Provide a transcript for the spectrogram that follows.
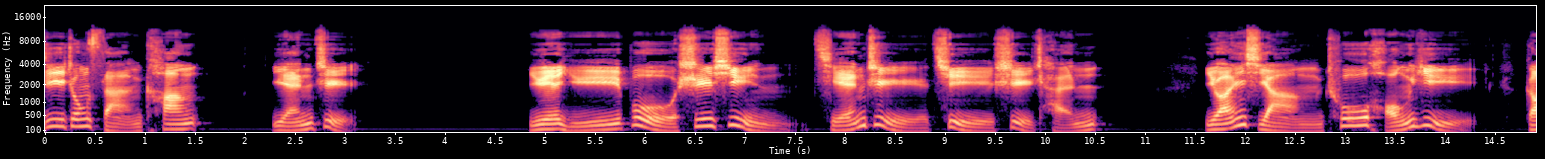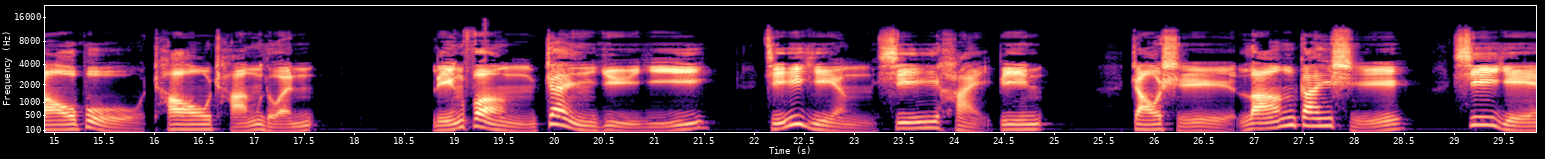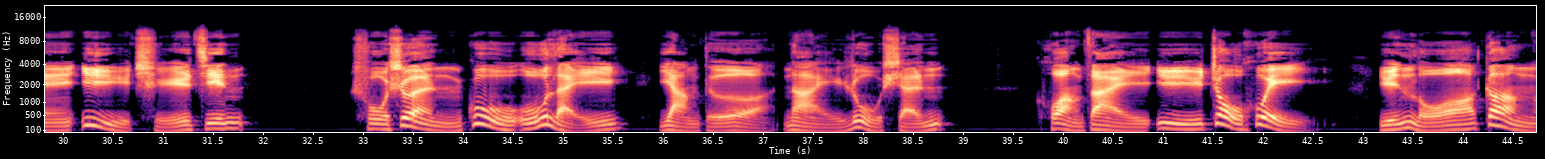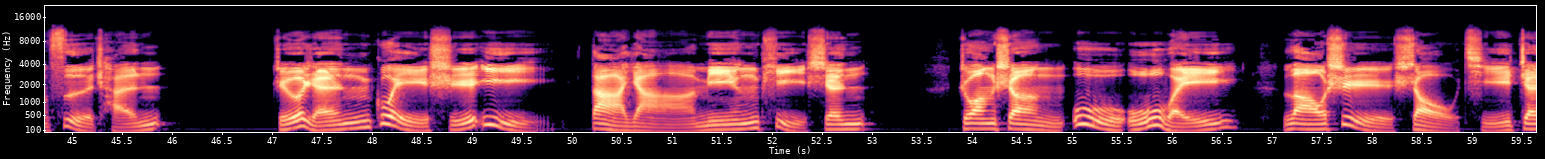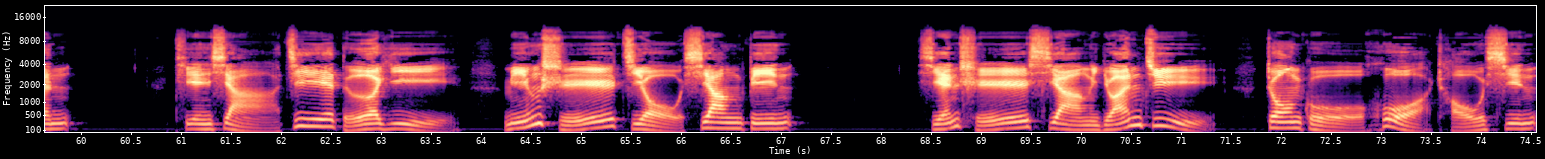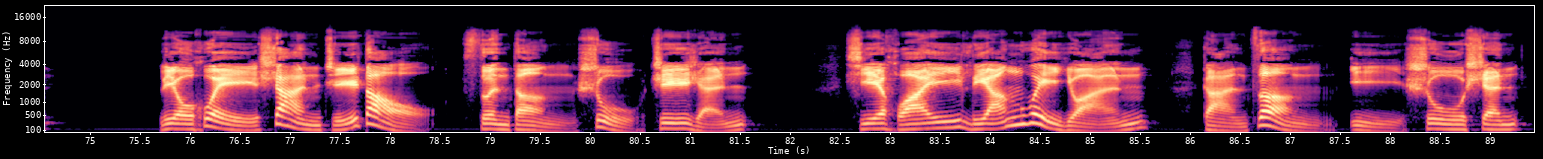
鸡中散康，言志。曰：余不失训，前志去世臣。原想出红玉，高步超长轮。灵凤振羽仪，极影西海滨。朝食琅玕石，夕饮玉池金。楚顺故无累，养德乃入神。况在宇宙会，云罗更似尘。哲人贵识义，大雅明辟身。庄生物无为，老士守其真。天下皆得一，名实久相宾。闲池享园居，钟鼓惑愁心。柳惠善直道，孙登数知人。写怀良未远，感赠以书身。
